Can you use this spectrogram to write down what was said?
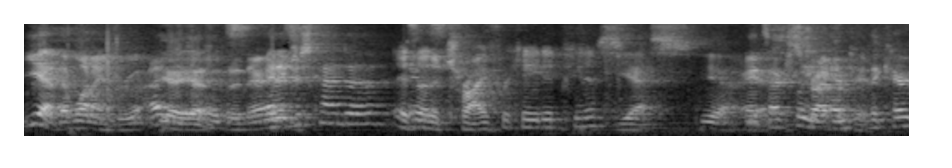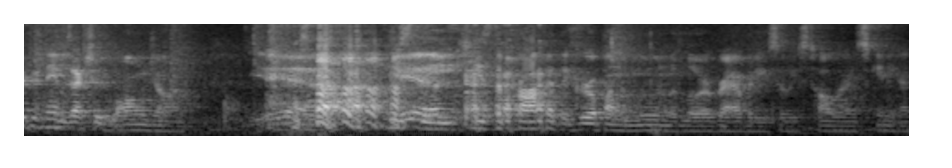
Yeah, that one I drew. I Yeah, yeah. put it there, and it just kind of Is that a trifurcated penis? Yes. Yeah, Yes, it's actually it's and the character's name is actually Long John. Yeah. he's, Yeah. The, he's the prophet that grew up on the moon with lower gravity, so he's taller and skinnier.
